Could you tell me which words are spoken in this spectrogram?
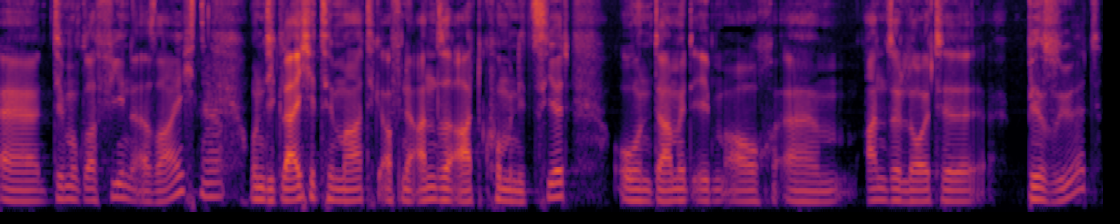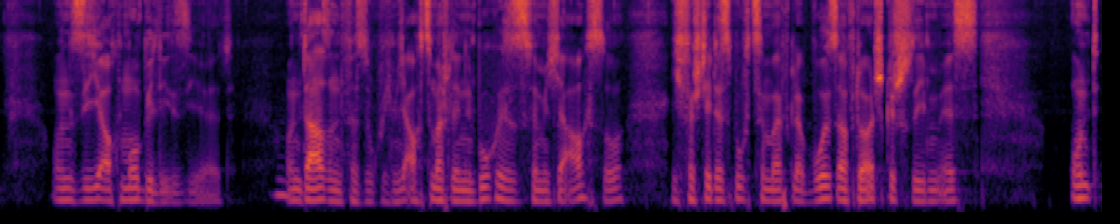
äh, Demografien erreicht ja. und die gleiche Thematik auf eine andere Art kommuniziert und damit eben auch ähm, andere Leute berührt und sie auch mobilisiert. Mhm. Und da versuche ich mich. Auch zum Beispiel in dem Buch ist es für mich ja auch so. Ich verstehe das Buch zum Beispiel, obwohl es auf Deutsch geschrieben ist und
